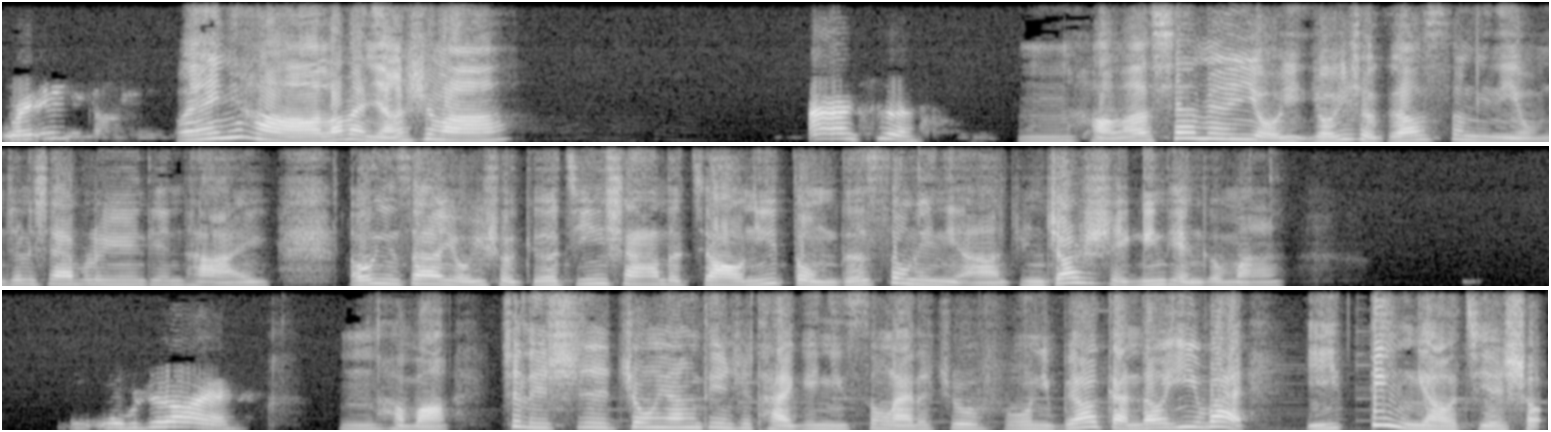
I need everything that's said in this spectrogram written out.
喂，喂，你好，老板娘是吗？啊是，嗯，好了，下面有一有一首歌要送给你，我们这里是爱布鲁音乐电台。我给你送有一首歌，金莎的叫《你懂得》，送给你啊。你知道是谁给你点歌吗？我不知道哎。嗯，好吧，这里是中央电视台给你送来的祝福，你不要感到意外，一定要接受，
